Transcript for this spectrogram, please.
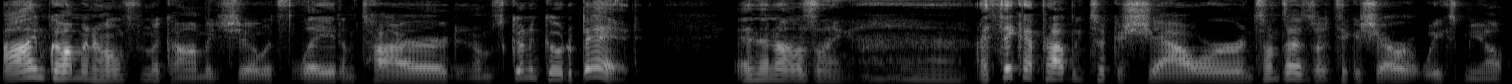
I'm coming home from the comedy show. It's late. I'm tired, and I'm just going to go to bed. And then I was like, uh, I think I probably took a shower. And sometimes when I take a shower, it wakes me up.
